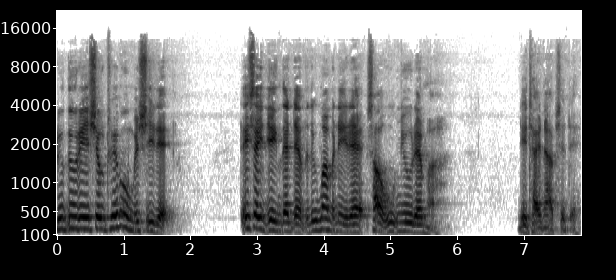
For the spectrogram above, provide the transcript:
လူသူတွေရှုပ်ထွေးမှုမရှိတဲ့တိတ်ဆိတ်ကြိမ်သက်တဲ့ဘယ်သူမှမနေတဲ့အဆောက်အဦမျိုးထဲမှာနေထိုင်တာဖြစ်တယ်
